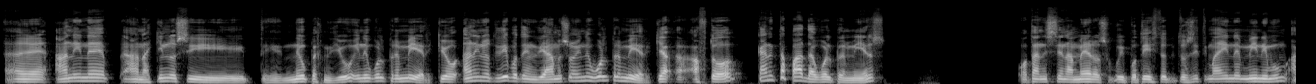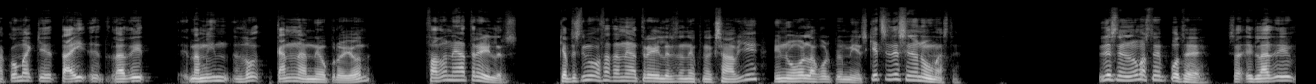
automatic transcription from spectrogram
Ε, αν είναι ανακοίνωση νέου παιχνιδιού είναι World Premiere. Και αν είναι οτιδήποτε ενδιάμεσο είναι World Premiere. Και αυτό κάνει τα πάντα World Premieres. Όταν είσαι σε ένα μέρος που υποτίθεται ότι το ζήτημα είναι minimum ακόμα και τα, δηλαδή να μην δω κανένα νέο προϊόν θα δω νέα trailers και από τη στιγμή που αυτά τα νέα trailers δεν έχουν ξαναβγεί είναι όλα World Premieres και έτσι δεν συνεννοούμαστε δεν συνεννοούμαστε ποτέ. Δηλαδή,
